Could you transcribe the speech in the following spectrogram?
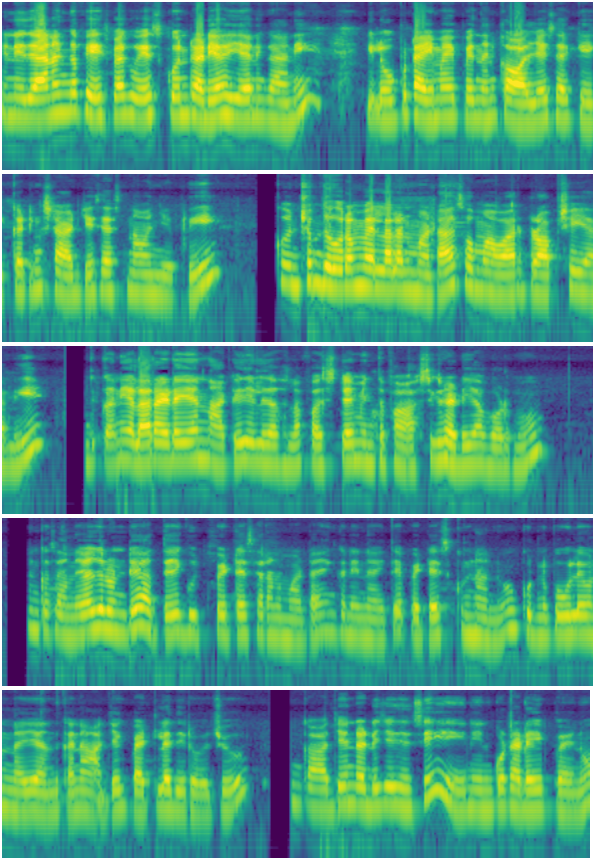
నేను నిదానంగా ఫేస్ ప్యాక్ వేసుకొని రెడీ అయ్యాను కానీ ఈ లోపు టైం అయిపోయిందని కాల్ చేశారు. కేక్ కటింగ్ స్టార్ట్ చేసేస్తున్నాం అని చెప్పి. కొంచెం దూరం వెళ్ళాలన్నమాట సో మా వారు డ్రాప్ చేయాలి. అందుకని ఎలా రెడీ అయ్యాను నాకే తెలియదు అసలు. ఫస్ట్ టైం ఇంత ఫాస్ట్గా రెడీ అవ్వడము. ఇంకా సన్నజాజులు ఉంటే అత్తయ్య గుర్తు పెట్టేశారనమాట ఇంకా నేనైతే పెట్టేసుకున్నాను. కుర్ని పువ్వులే ఉన్నాయి అందుకని ఆద్యకి పెట్టలేదు ఈరోజు. ఇంకా ఆద్యం రెడీ చేసేసి నేను కూడా రెడీ అయిపోయాను.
